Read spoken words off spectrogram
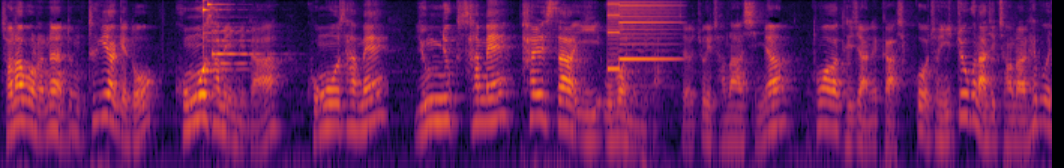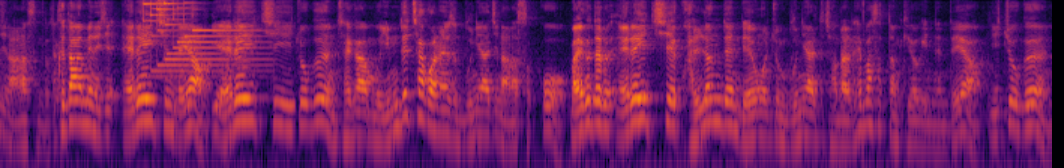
전화번호는 좀 특이하게도 053입니다. 053에 663에 8425번입니다. 자, 이쪽에 전화하시면 통화가 되지 않을까 싶고 저는 이쪽은 아직 전화를 해보진 않았습니다. 그 다음에는 이제 LH인데요. 이 LH 쪽은 제가 뭐 임대차 관련해서 문의하진 않았었고 말 그대로 LH에 관련된 내용을 좀 문의할 때 전화를 해봤었던 기억이 있는데요. 이쪽은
